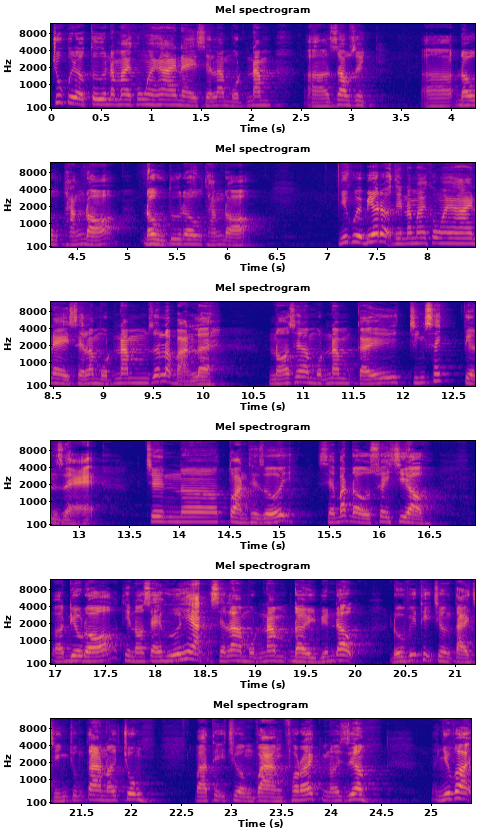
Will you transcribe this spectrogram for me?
Chúc quý đầu tư năm 2022 này sẽ là một năm uh, giao dịch uh, đầu tháng đó, đầu tư đầu tháng đó. Như quý vị biết thì năm 2022 này sẽ là một năm rất là bản lề. Nó sẽ là một năm cái chính sách tiền rẻ trên uh, toàn thế giới sẽ bắt đầu xoay chiều và điều đó thì nó sẽ hứa hẹn sẽ là một năm đầy biến động đối với thị trường tài chính chúng ta nói chung và thị trường vàng forex nói riêng. Như vậy,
